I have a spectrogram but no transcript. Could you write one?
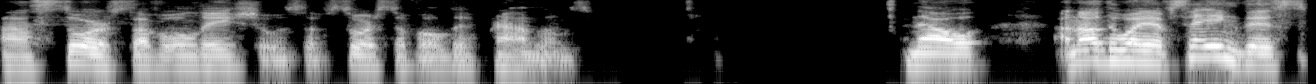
uh, source of all the issues, of source of all the problems. Now, another way of saying this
